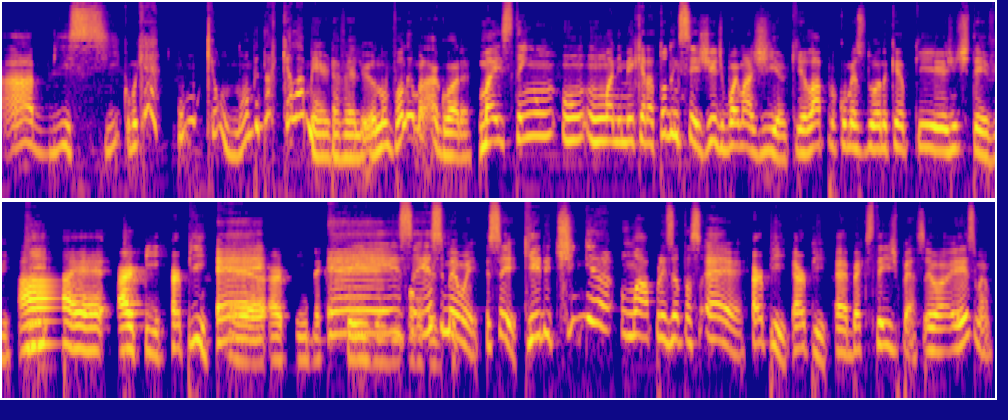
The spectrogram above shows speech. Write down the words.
ABC. Como é que é? Como que é o nome daquela merda, velho? Eu não vou lembrar agora. Mas tem um, um, um anime que era todo em CG de boy magia, que lá pro começo do ano que, que a gente teve. Que- Ah, é RP. RP? É, É. RP Backstage. É, esse, esse assim. mesmo aí, esse aí. Que ele tinha uma apresentação. É, RP, RP, é, Backstage Pass. eu- É esse mesmo.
